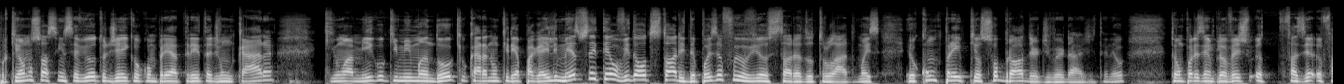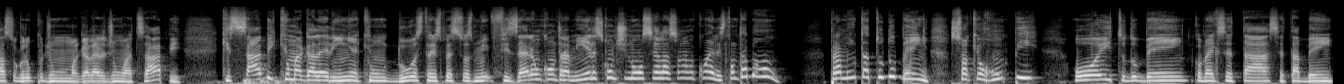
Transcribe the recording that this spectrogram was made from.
Porque eu não sou assim. Você viu outro dia aí que eu comprei a treta de um cara, que um amigo que me mandou que o cara não queria pagar ele, mesmo sem ter ouvido a outra história. E depois eu fui ouvir a história do outro lado. Mas eu comprei, porque eu sou brother de verdade, entendeu? Então, por exemplo, eu vejo, eu, fazia, eu faço grupo de uma galera de um WhatsApp que sabe que uma galerinha, que um, duas, três pessoas me fizeram contra mim, eles continuam se relacionando com eles. Então tá bom. Pra mim tá tudo bem. Só que eu rompi. Oi, tudo bem? Como é que você tá? Você tá bem?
